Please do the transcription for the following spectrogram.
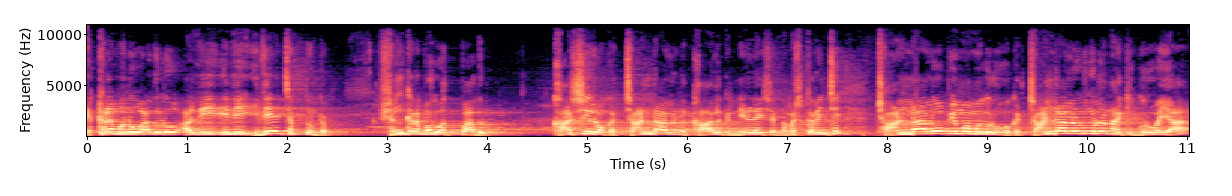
ఎక్కడ మనువాదులు అది ఇది ఇదే చెప్తుంటాం శంకర భగవత్పాదులు కాశీలో ఒక చాండాలను కాలుకి నీళ్ళేసి నమస్కరించి చాండాలోపి మమగురు ఒక చాండాలుడు కూడా నాకు గురువయ్యా.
